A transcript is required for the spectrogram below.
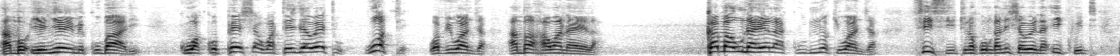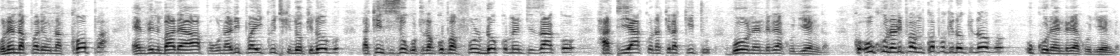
ambayo yenyewe imekubali kuwakopesha wateja wetu wote wa viwanja ambao hawana hela. Kama una hela ya kununua kiwanja, sisi tunakuunganisha wewe na Equity, unaenda pale unakopa, and then baada ya hapo unalipa Equity kidogo kidogo, lakini sisi huku tunakupa full document zako, hati yako na kila kitu, wewe unaendelea kujenga. Kwa huku unalipa mkopo kidogo kidogo, huku unaendelea kujenga.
